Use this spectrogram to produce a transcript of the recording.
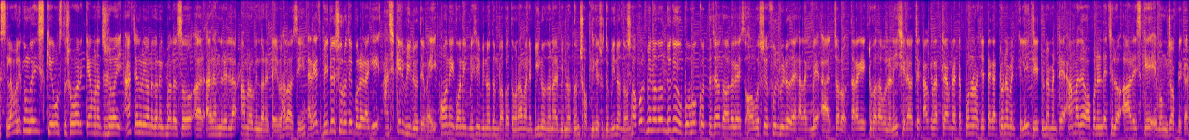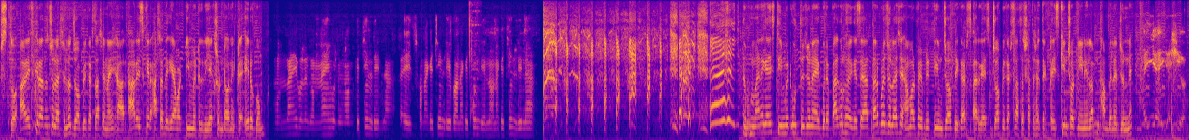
আসসালামু আলাইকুম গাইস কি অবস্থা সবার? কেমন আছো সবাই? আশা করি অনেক অনেক ভালো আছো, আর আলহামদুলিল্লাহ আমরাও কিন্তু অনেকটাই ভালো আছি। আর গাইস ভিডিও শুরুতে বলে রাখি, আজকের ভিডিওতে ভাই অনেক অনেক বেশি বিনোদন পাবা তোমরা মানে বিনোদন আর বিনোদন সব দিকে শুধু বিনোদন। সকল বিনোদন যদি উপভোগ করতে চাও তাহলে গাইস অবশ্যই ফুল ভিডিও দেখা লাগবে। আর চলো, তার আগে একটু কথা বলে নিই, সেটা হচ্ছে কালকে রাত্রে আমরা একটা পনেরো হাজার টাকার টুর্নামেন্ট খেলি, যে টুর্নামেন্টে আমাদের অপোনেন্টে ছিল আর এস কে এবং জব ব্রেকার্স তো আর এস কে রাতে চলে আসছিল জব ব্রেকার্স আসে নাই, আর আর এস কে আশা দেখে আমার টিমমেটের রিয়াকশনটা অনেকটা এরকম। নাই বলে গম নাই বলে ননকে চিনলি না। এই সোনাকে চিনলি বানাকে চিনলি ননাকে চিনলি না। মানে গাইস টিমমেট উত্তেজনা একবারে পাগল হয়ে গেছে আর তারপরে চলে আসে আমার ফেভারিট টিম জব রিকার্স আর গাইস জব রিকার্স আসার সাথে সাথে একটা স্ক্রিনশট নিয়ে নিলাম থাম্বেলের জন্য। আইয়া আইয়া শিওর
